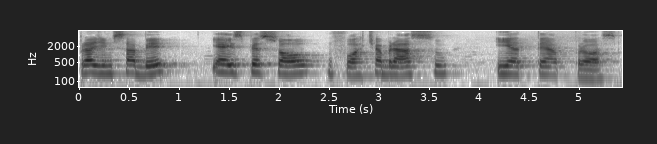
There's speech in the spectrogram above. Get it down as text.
para a gente saber. E é isso, pessoal. Um forte abraço e até a próxima.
